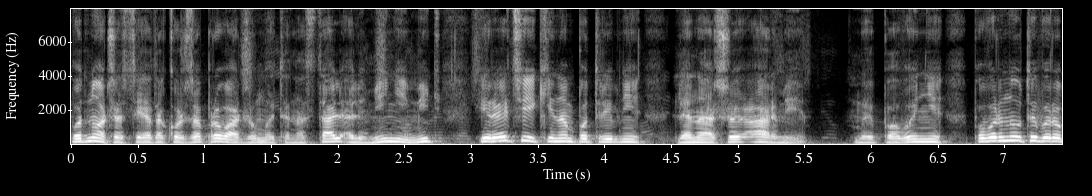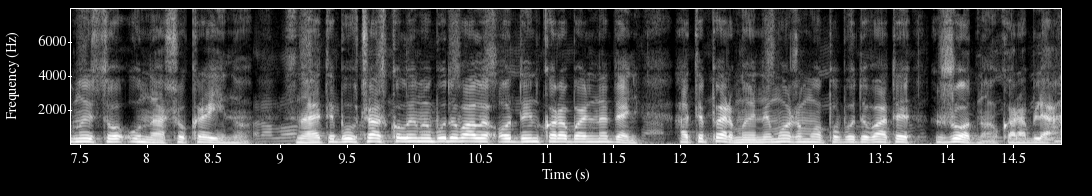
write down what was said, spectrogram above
Водночас я також запроваджу мити на сталь, алюміній, мідь і речі, які нам потрібні для нашої армії. Ми повинні повернути виробництво у нашу країну. Знаєте, був час, коли ми будували один корабель на день, а тепер ми не можемо побудувати жодного корабля.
